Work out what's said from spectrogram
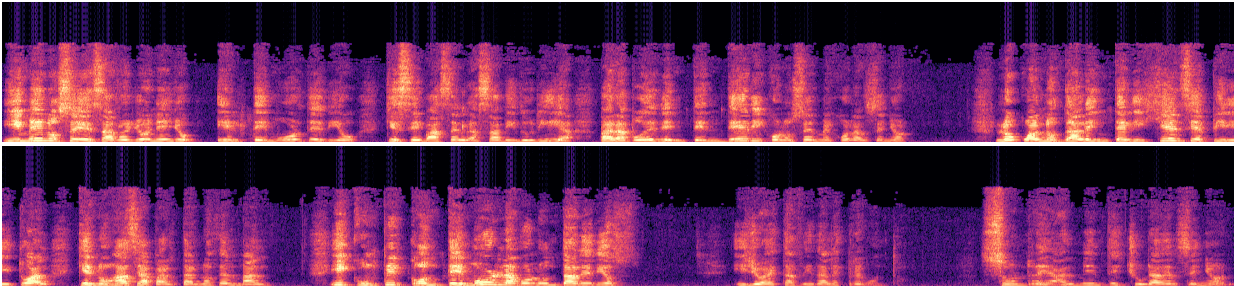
y menos se desarrolló en ellos el temor de Dios que se basa en la sabiduría para poder entender y conocer mejor al Señor lo cual nos da la inteligencia espiritual que nos hace apartarnos del mal y cumplir con temor la voluntad de Dios. Y yo a estas vidas les pregunto, ¿son realmente hechura del Señor?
